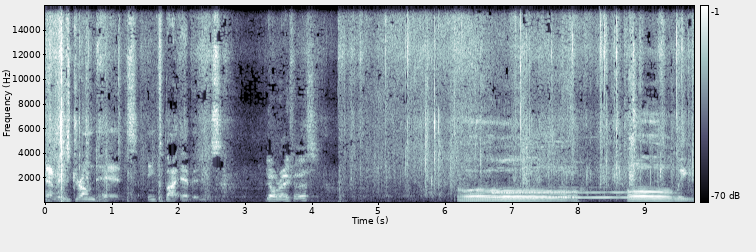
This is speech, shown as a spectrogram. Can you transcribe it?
Evans Drumheads, inked by Evans. Y'all ready for this? Oh, holy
